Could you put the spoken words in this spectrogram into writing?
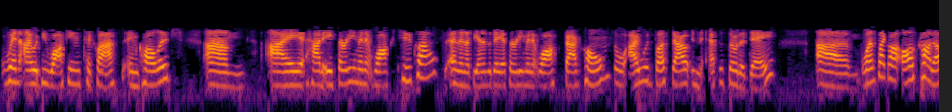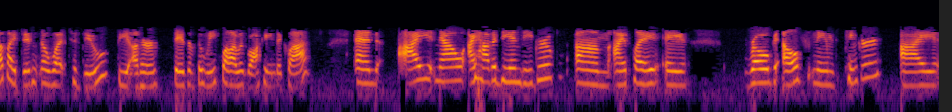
when I would be walking to class in college. Um, I had a 30 minute walk to class and then at the end of the day a 30 minute walk back home. So I would bust out an episode a day. Um, once I got all caught up, I didn't know what to do the other days of the week while I was walking to class and I now I have a D&D group. Um I play a rogue elf named Tinker. I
